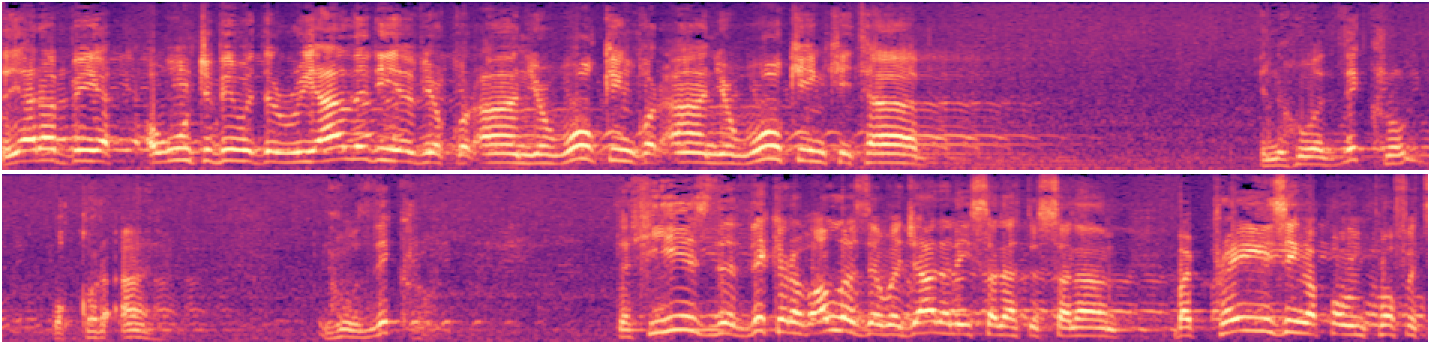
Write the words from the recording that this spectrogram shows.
Ya Rabbi I want to be with the reality of your Qur'an, your walking Qur'an, your walking kitab. إنه هو ذكر وقرآن إنه ذكر that he is the dhikr of Allah by praising upon Prophet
